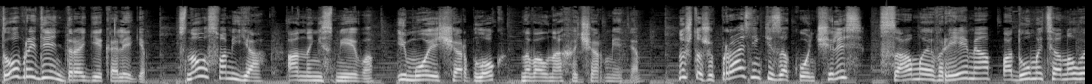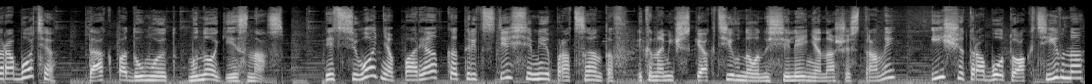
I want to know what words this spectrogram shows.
Добрый день, дорогие коллеги! Снова с вами я, Анна Несмеева, и мой HR-блог на волнах HR-медиа. Ну что же, праздники закончились, самое время подумать о новой работе. Так подумают многие из нас. Ведь сегодня порядка 37% экономически активного населения нашей страны ищет работу активно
